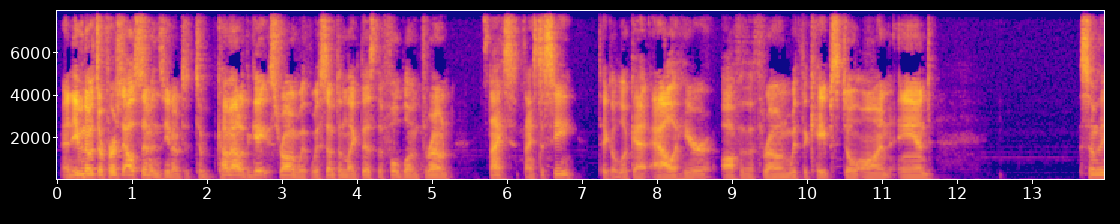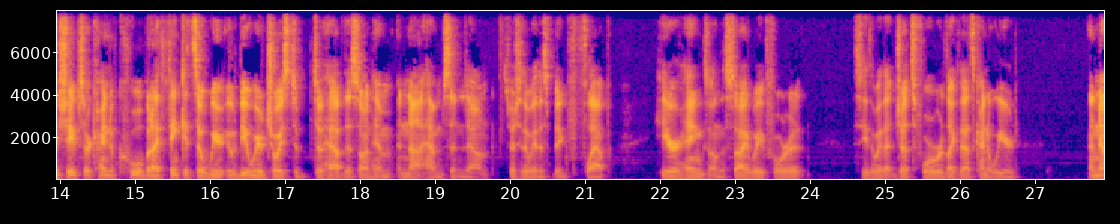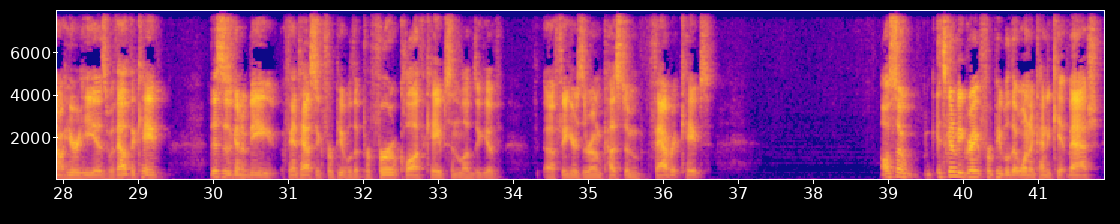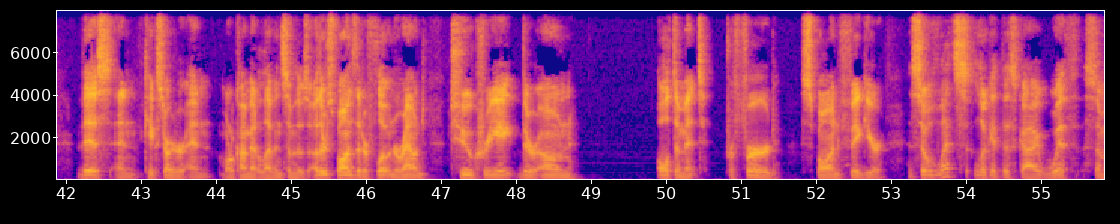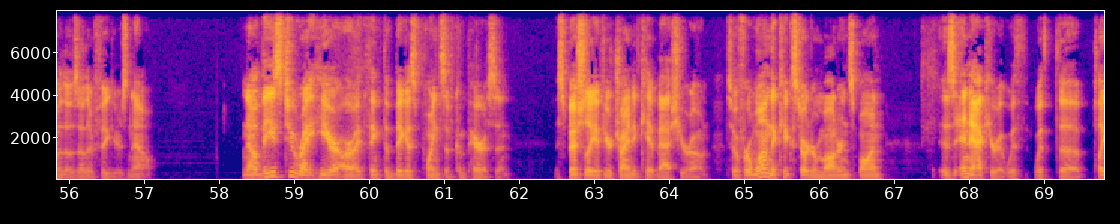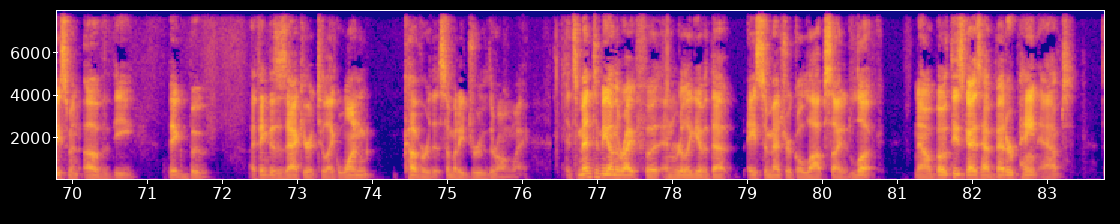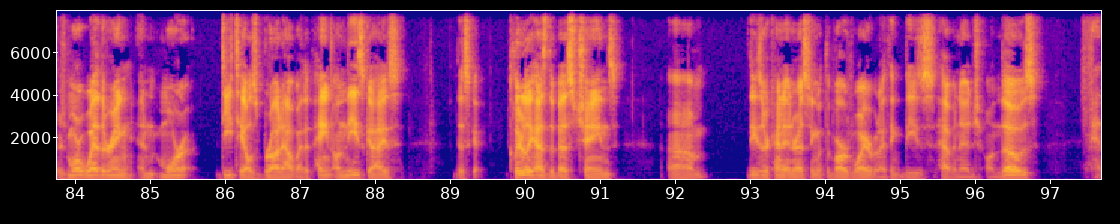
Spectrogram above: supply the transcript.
And even though it's our first Al Simmons, you know, to, to come out of the gate strong with, with something like this, the full blown throne, it's nice. It's nice to see. Take a look at Al here off of the throne with the cape still on. And some of these shapes are kind of cool, but I think it's a weird, it would be a weird choice to, to have this on him and not have him sitting down especially the way this big flap here hangs on the side. Wait for it. See the way that juts forward like that's kind of weird. And now here he is without the cape. This is going to be fantastic for people that prefer cloth capes and love to give uh, figures their own custom fabric capes. Also, it's going to be great for people that want to kind of kit bash this and Kickstarter and Mortal Kombat 11, some of those other spawns that are floating around to create their own ultimate preferred spawn figure. So let's look at this guy with some of those other figures now. Now these two right here are, I think, the biggest points of comparison, especially if you're trying to kit bash your own. So for one, the Kickstarter Modern Spawn is inaccurate with, with the placement of the big boot. I think this is accurate to like one cover that somebody drew the wrong way. It's meant to be on the right foot and really give it that asymmetrical, lopsided look. Now, both these guys have better paint apps. There's more weathering and more details brought out by the paint on these guys. This guy clearly has the best chains. Um, these are kind of interesting with the barbed wire, but I think these have an edge on those.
